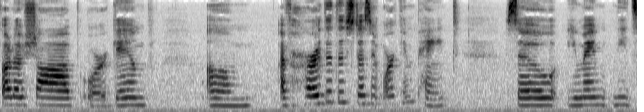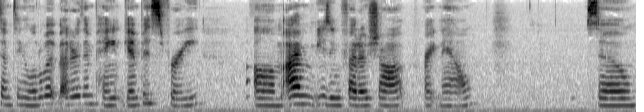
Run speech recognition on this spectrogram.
Photoshop or GIMP. Um, I've heard that this doesn't work in Paint, so you may need something a little bit better than Paint. GIMP is free. Um, I'm using Photoshop right now. So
